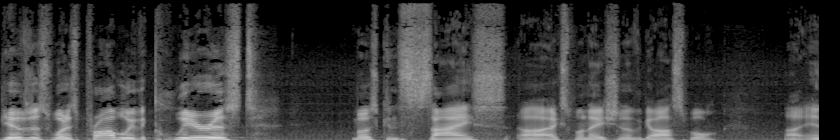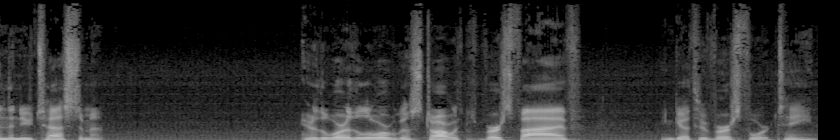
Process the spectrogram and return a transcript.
gives us what is probably the clearest, most concise uh, explanation of the gospel uh, in the New Testament. Hear the word of the Lord. We're going to start with verse 5 and go through verse 14.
